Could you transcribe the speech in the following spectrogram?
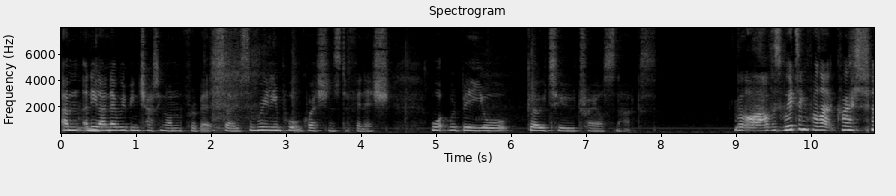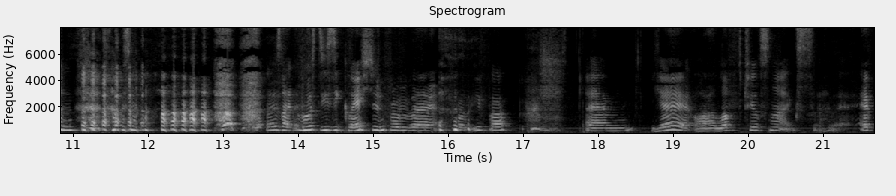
Um, Anila, I know we've been chatting on for a bit, so some really important questions to finish. What would be your go-to trail snacks? Well, I was waiting for that question. that, was that was like the most easy question from uh, from Aoife. Um, yeah, oh, I love trail snacks. If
